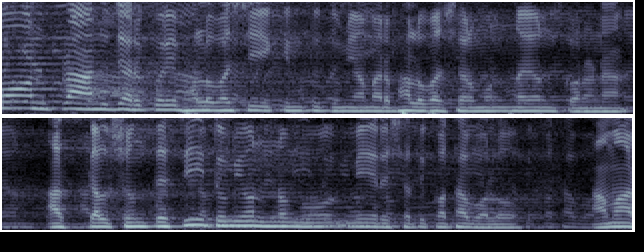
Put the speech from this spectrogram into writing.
মন প্রাণ উজাড় করে ভালোবাসি, কিন্তু তুমি আমার ভালোবাসার মনোনয়ন করো না। আজকাল শুনতেছি তুমি অন্য মেয়ের সাথে কথা বলো। আমার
